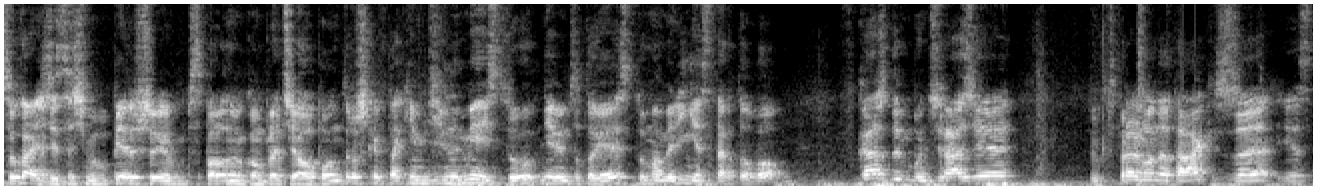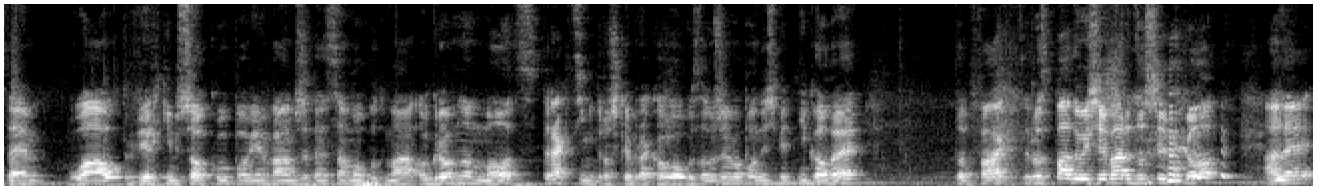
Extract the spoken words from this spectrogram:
Słuchajcie, jesteśmy po pierwszym spalonym komplecie opon, troszkę w takim dziwnym miejscu, nie wiem co to jest, tu mamy linię startową. W każdym bądź razie sprawa wygląda tak, że jestem wow, w wielkim szoku, powiem wam, że ten samochód ma ogromną moc, trakcji mi troszkę brakowało, bo założyłem opony śmietnikowe, to fakt, rozpadły się bardzo szybko, ale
